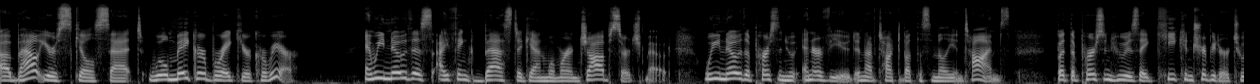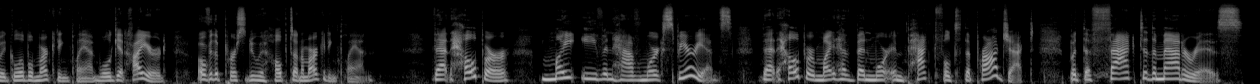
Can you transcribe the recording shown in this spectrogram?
about your skill set will make or break your career. And we know this, I think, best again when we're in job search mode. We know the person who interviewed, and I've talked about this a million times, but the person who is a key contributor to a global marketing plan will get hired over the person who helped on a marketing plan. That helper might even have more experience. That helper might have been more impactful to the project. But the fact of the matter is,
